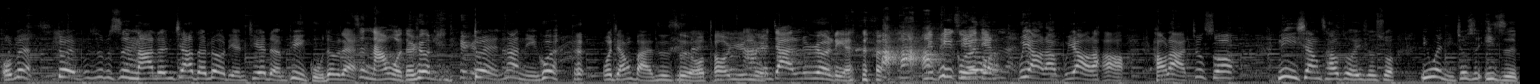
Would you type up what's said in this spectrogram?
我们对，不是不是拿人家的热脸贴冷屁股，对不对？是拿我的热脸贴。对，那你会，我讲反是不是？我头晕。拿人家的热脸，你屁股有点。不要了，不要了，好，好啦，就说逆向操作的意思，说，因为你就是一直。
